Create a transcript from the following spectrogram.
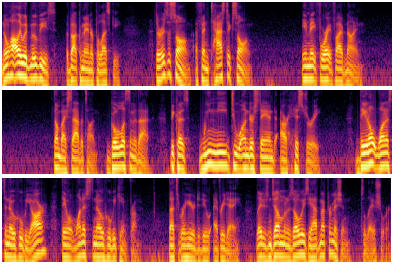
No Hollywood movies about Commander Pilecki. There is a song, a fantastic song, Inmate 4859, done by Sabaton. Go listen to that because we need to understand our history. They don't want us to know who we are, they don't want us to know who we came from. That's what we're here to do every day. Ladies and gentlemen, as always, you have my permission to lay ashore.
